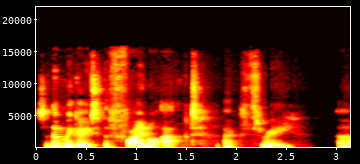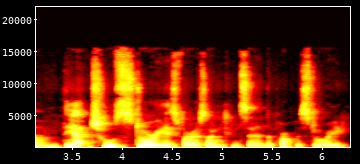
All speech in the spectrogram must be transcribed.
So then we go to the final act, Act 3. Um, the actual story, as far as I'm concerned, the proper story,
